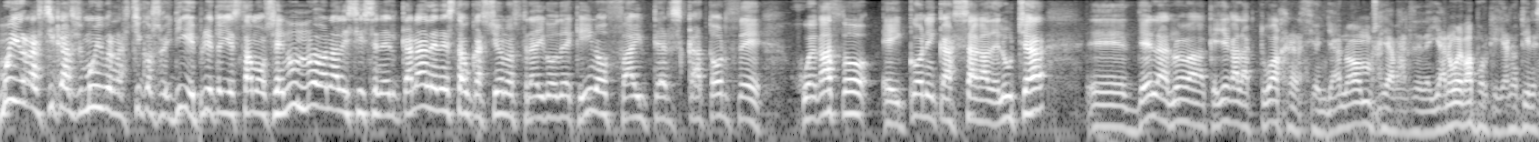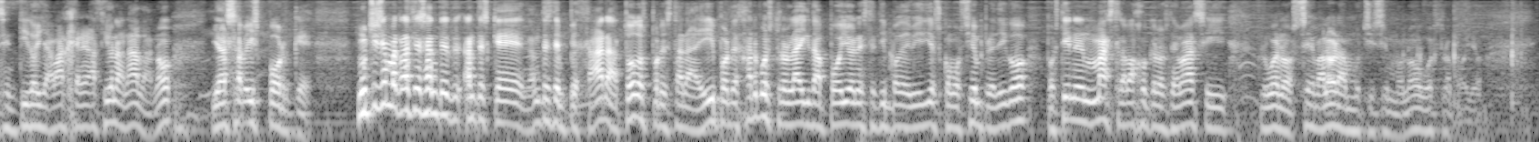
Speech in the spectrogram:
Muy buenas chicas, muy buenas chicos, soy DJ Prieto y estamos en un nuevo análisis en el canal. En esta ocasión os traigo de King of Fighters 14 Juegazo e icónica saga de lucha eh, de la nueva que llega a la actual generación. Ya no vamos a llamarle de ya nueva porque ya no tiene sentido llamar generación a nada, ¿no? Ya sabéis por qué Muchísimas gracias antes, antes, que, antes de empezar a todos por estar ahí, por dejar vuestro like de apoyo en este tipo de vídeos, como siempre digo, pues tienen más trabajo que los demás y, pues bueno, se valora muchísimo, ¿no? Vuestro apoyo.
